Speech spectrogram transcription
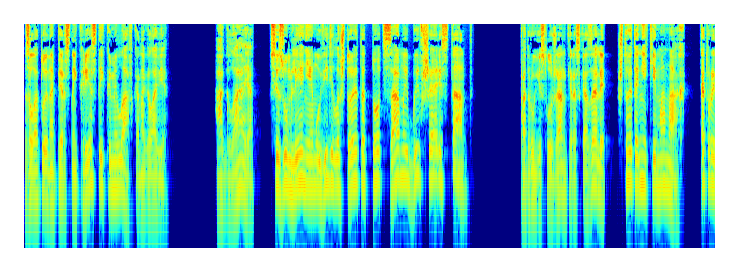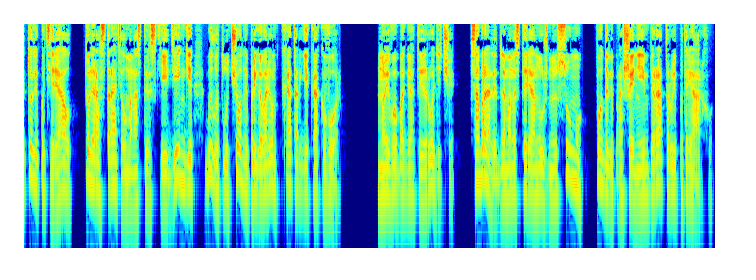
золотой наперстный крест и камелавка на голове. Аглая с изумлением увидела, что это тот самый бывший арестант. Подруги-служанки рассказали, что это некий монах, который то ли потерял, то ли растратил монастырские деньги, был отлучен и приговорен к каторге как вор. Но его богатые родичи собрали для монастыря нужную сумму, подали прошение императору и патриарху.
